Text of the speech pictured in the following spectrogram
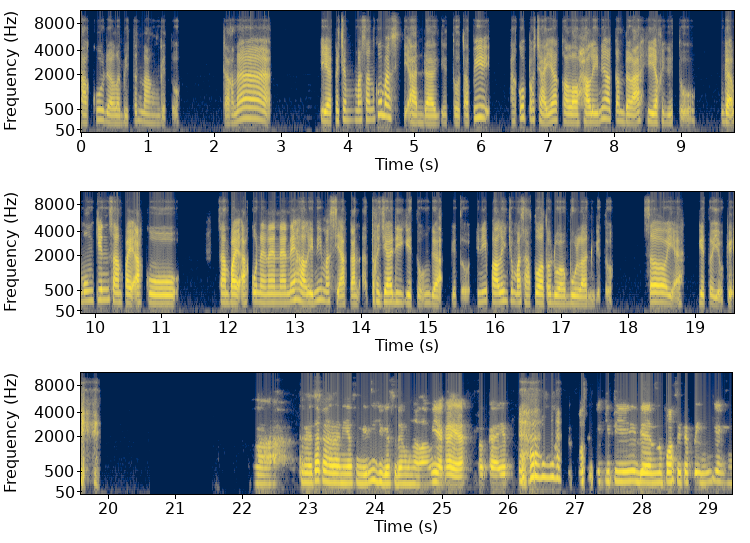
aku udah lebih tenang gitu. Karena ya kecemasanku masih ada gitu, tapi aku percaya kalau hal ini akan berakhir gitu. Nggak mungkin sampai aku Sampai aku nenek-nenek hal ini masih akan terjadi gitu, enggak gitu. Ini paling cuma satu atau 2 bulan gitu. So, ya gitu Yuki. Wah, ternyata Kak Rania sendiri juga sedang mengalami ya, Kak, ya, terkait positivity ini dan positive thinking.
